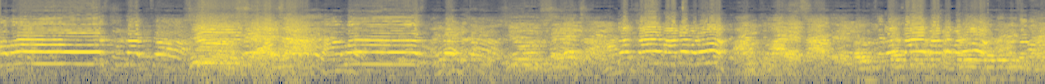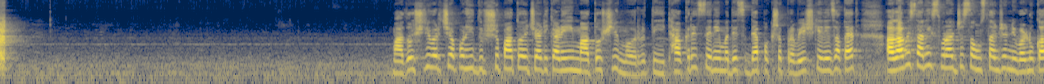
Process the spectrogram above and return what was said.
आवाज कुणाचा? आवाज कुणाचा? उद्धव साहेब आगे बढ़ो उद्धव साहेब आगे बढ़ो मातोश्रीवरची आपण हे दृश्य पाहतोय ज्या ठिकाणी मातोश्रीवरती ठाकरे सेनेमध्ये सध्या पक्ष प्रवेश केले जात आहेत. आगामी स्थानिक स्वराज्य संस्थांच्या निवडणुका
